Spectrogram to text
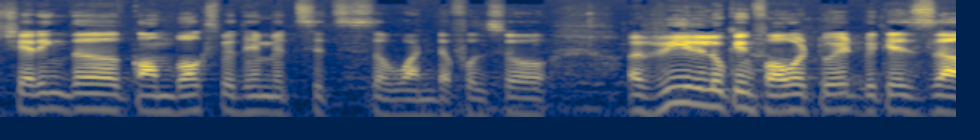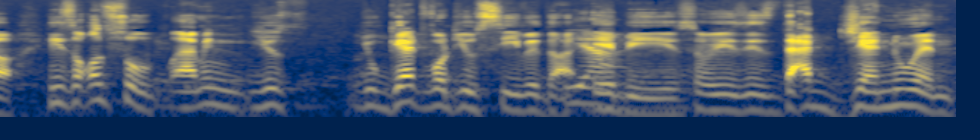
sharing the com box with him. It's it's wonderful. So uh, really looking forward to it because uh, he's also. I mean, you you get what you see with uh, Yeah. AB. So he's, he's that genuine,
